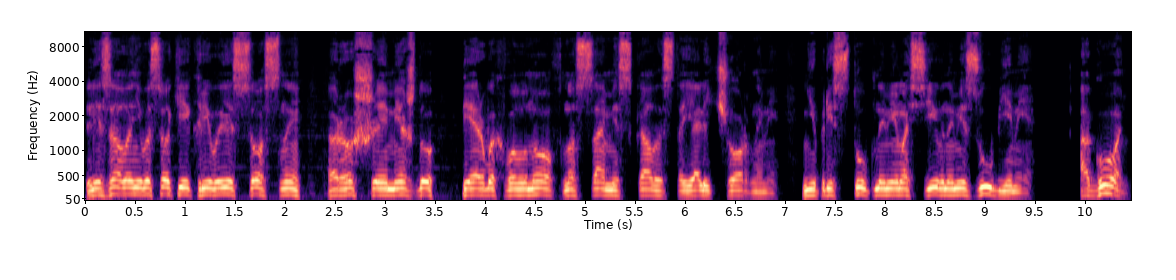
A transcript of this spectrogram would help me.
Лизало невысокие кривые сосны, росшие между первых валунов, но сами скалы стояли черными, неприступными массивными зубьями. Огонь,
